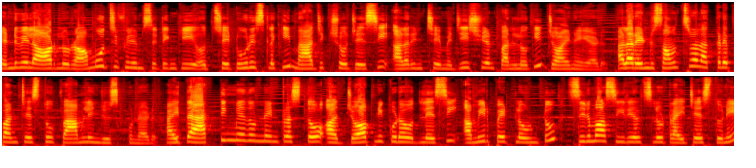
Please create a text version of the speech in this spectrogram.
రెండు వేల ఆరులో రామోజీ ఫిల్మ్ సిట్టింగ్కి వచ్చే టూరిస్టులకి మ్యాజిక్ షో చేసి అలరించే మెజీషియన్ పనిలోకి జాయిన్ అయ్యాడు. అలా రెండు సంవత్సరాలు అక్కడే పనిచేస్తూ ఫ్యామిలీని చూసుకున్నాడు. అయితే యాక్టింగ్ మీద ఉన్న ఇంట్రెస్ట్తో ఆ జాబ్ని కూడా వదిలేసి అమీర్పేట్లో ఉంటూ సినిమా సీరియల్స్లో ట్రై చేస్తూనే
